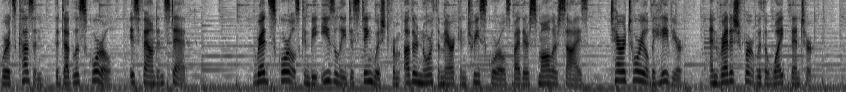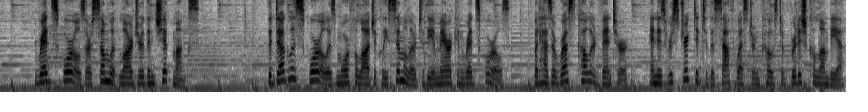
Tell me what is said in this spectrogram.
where its cousin, the Douglas squirrel, is found instead. Red squirrels can be easily distinguished from other North American tree squirrels by their smaller size, territorial behavior, and reddish fur with a white venter. Red squirrels are somewhat larger than chipmunks. The Douglas squirrel is morphologically similar to the American red squirrels, but has a rust-colored venter, and is restricted to the southwestern coast of British Columbia,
